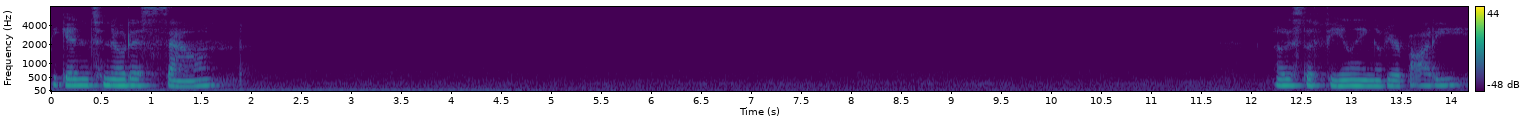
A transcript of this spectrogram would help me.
Begin to notice sound. Notice the feeling of your body.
